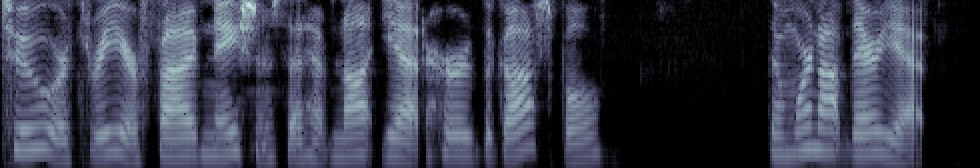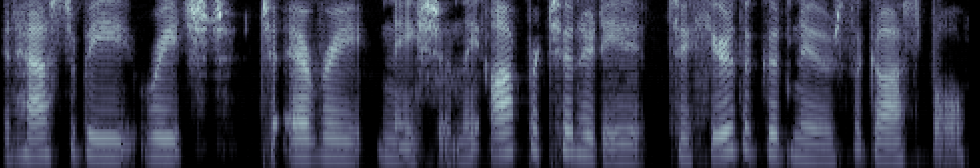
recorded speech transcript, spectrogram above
two or three or five nations that have not yet heard the gospel, then we're not there yet. It has to be reached to every nation. The opportunity to hear the good news, the gospel,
